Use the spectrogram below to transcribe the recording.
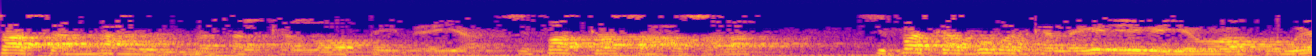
saasaa mahrulmasalka loo qiimeeya sifaadkaasaa asala. Sifaadkaa dumarka laga eegaya waa kuwe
